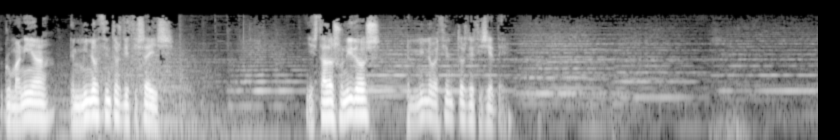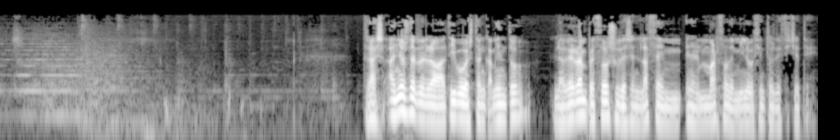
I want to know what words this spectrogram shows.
Rumanía en 1916 y Estados Unidos en 1917. Tras años de relativo estancamiento, la guerra empezó su desenlace en, el marzo de 1917,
